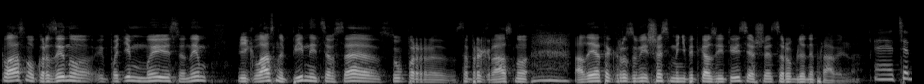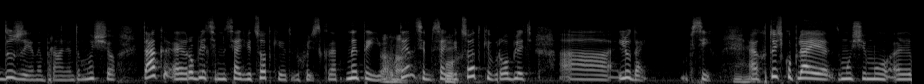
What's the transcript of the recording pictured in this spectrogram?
класно корзину, і потім миюся ним, і класно піниться, все супер, все прекрасно. Але я так розумію, щось мені підказує інтуїція, що я це роблю неправильно. Е, Це дуже неправильно, тому що так е, роблять 70%, я тобі хочу сказати, не ти є Ага. один, 70% роблять а, людей. Всіх Е, хтось купляє, тому що йому е,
